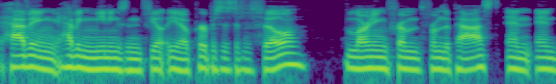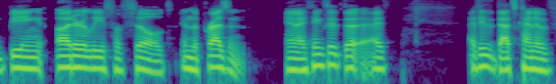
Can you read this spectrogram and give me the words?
having having meanings and feel you know purposes to fulfill, learning from from the past and and being utterly fulfilled in the present. And I think that the I I think that that's kind of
